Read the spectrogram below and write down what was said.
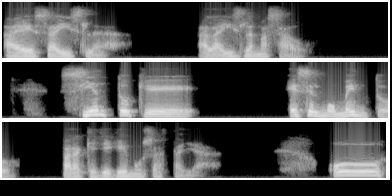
a esa isla, a la isla Masao. Siento que es el momento para que lleguemos hasta allá. Oh,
